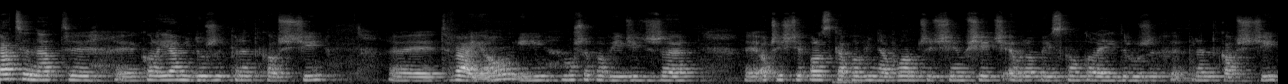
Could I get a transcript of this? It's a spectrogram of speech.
Prace nad y, kolejami dużych prędkości y, trwają i muszę powiedzieć, że y, oczywiście Polska powinna włączyć się w sieć europejską kolei dużych prędkości,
